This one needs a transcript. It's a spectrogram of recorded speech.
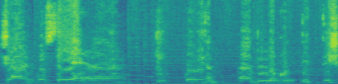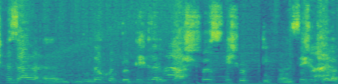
সে আর্ন করছে আহ, দুই লক্ষ তেত্রিশ হাজার দুই লক্ষ তেত্রিশ হাজার পাঁচশো ছেষট্টি ছেষট্টি ডলার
